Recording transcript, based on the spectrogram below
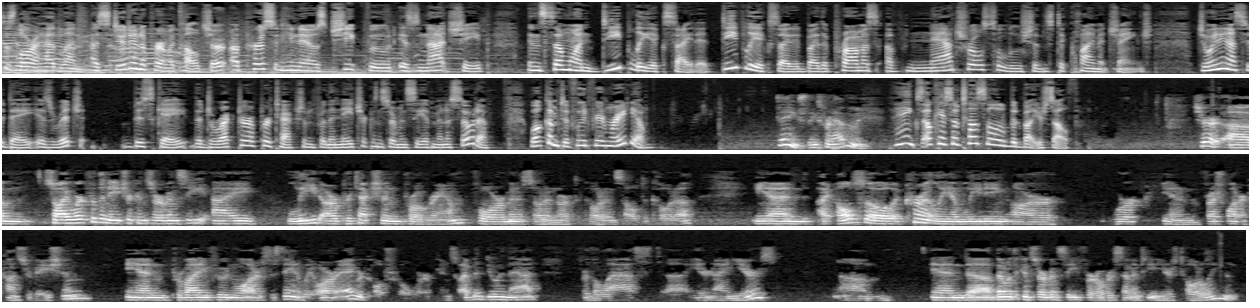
This is Laura Hedlund, a student of permaculture, a person who knows cheap food is not cheap, and someone deeply excited, deeply excited by the promise of natural solutions to climate change. Joining us today is Rich Biske, the Director of Protection for the Nature Conservancy of Minnesota. Welcome to Food Freedom Radio. Thanks. Thanks for having me. Thanks. Okay, so tell us a little bit about yourself. Sure. Um, so I work for the Nature Conservancy. I lead our protection program for Minnesota, North Dakota, and South Dakota. And I also currently am leading our work in freshwater conservation and providing food and water sustainably or agricultural work. And so I've been doing that for the last uh, eight or nine years. Um, and uh, been with the Conservancy for over 17 years totally. And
